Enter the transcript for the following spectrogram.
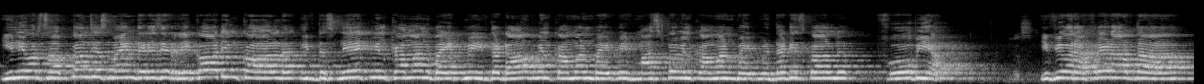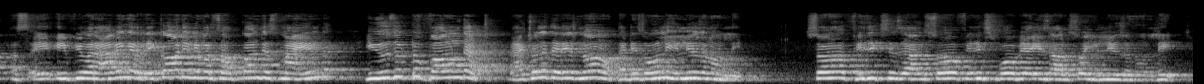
in your subconscious mind, there is a recording called if the snake will come and bite me, if the dog will come and bite me, if master will come and bite me. That is called phobia. Yes. If you are afraid of the, if you are having a record in your subconscious mind, you use it to found that. Actually, there is no, that is only illusion only. So, physics is also, physics phobia is also illusion only.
